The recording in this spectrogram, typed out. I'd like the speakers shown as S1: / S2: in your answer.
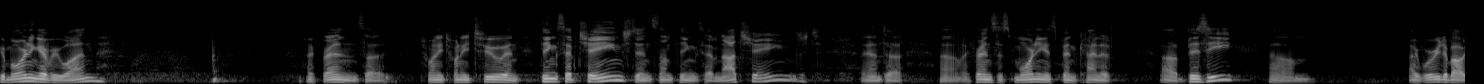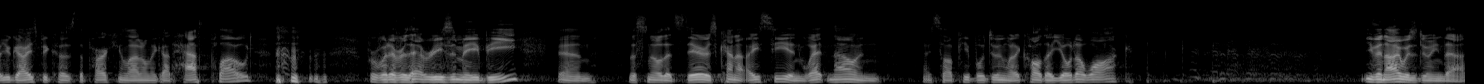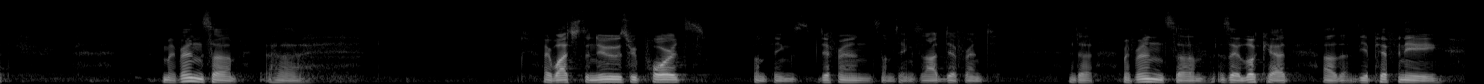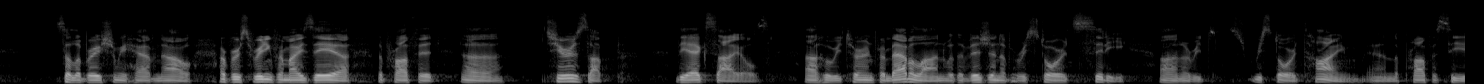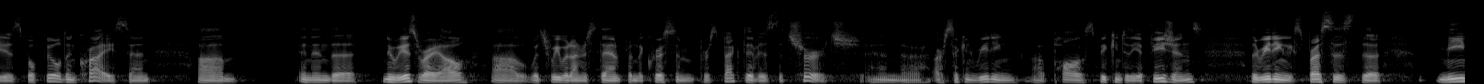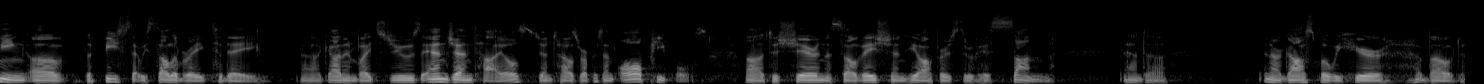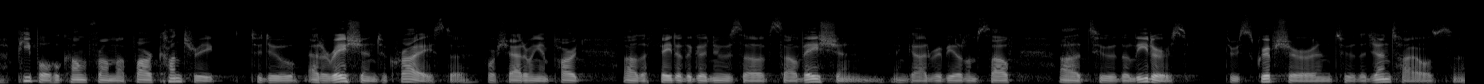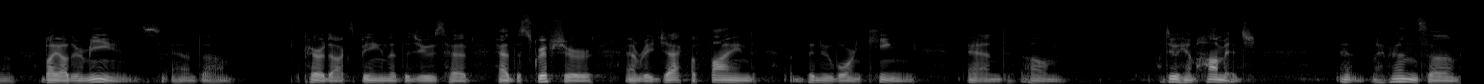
S1: Good morning, everyone. My friends, uh, 2022, and things have changed, and some things have not changed. And uh, uh, my friends, this morning it's been kind of uh, busy. Um, I worried about you guys because the parking lot only got half plowed, for whatever that reason may be. And the snow that's there is kind of icy and wet now, and I saw people doing what I call the Yoda walk. Even I was doing that. My friends, uh, uh, I watch the news reports. Some things different, some things not different. And uh, my friends, um, as I look at uh, the, the, Epiphany celebration we have now, our first reading from Isaiah, the prophet, uh, cheers up the exiles uh, who return from Babylon with a vision of a restored city and a re- restored time. And the prophecy is fulfilled in Christ. And um, and in the New Israel, uh, which we would understand from the Christian perspective, is the church. And uh, our second reading, uh, Paul speaking to the Ephesians, the reading expresses the meaning of the feast that we celebrate today. Uh, God invites Jews and Gentiles, Gentiles represent all peoples, uh, to share in the salvation he offers through his Son. And uh, in our gospel, we hear about people who come from a far country to do adoration to Christ, uh, foreshadowing in part uh, the fate of the good news of salvation. And God revealed himself uh, to the leaders through Scripture and to the Gentiles uh, by other means. And um, the paradox being that the Jews had had the Scripture and reject to find the newborn King and um, do him homage. And my friends, um,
